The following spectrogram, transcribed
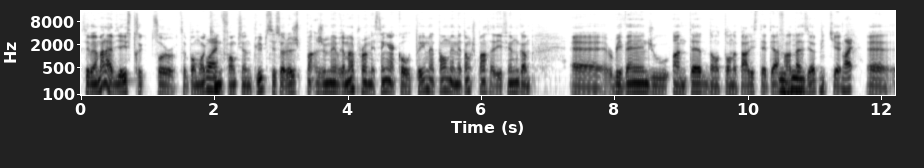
C'est vraiment la vieille structure, tu pour moi, Ouais. qui ne fonctionne plus. Puis c'est ça, là, je, pense- je mets vraiment Promising à côté, mettons, mais mettons que je pense à des films comme euh, Revenge ou Haunted, dont on a parlé cet été à Mhm. Fantasia, puis que, Ouais. euh, tu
